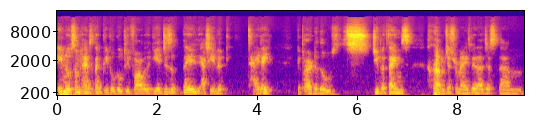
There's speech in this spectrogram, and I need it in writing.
even though sometimes I think people go too far with the gauges, they actually look tidy compared to those stupid things. um, just reminds me that just um,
